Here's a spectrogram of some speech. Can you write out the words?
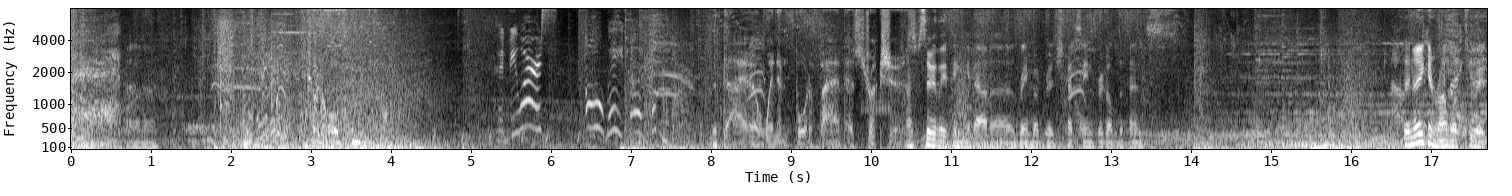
I don't know. Could be worse. Oh, wait, no, it couldn't. The Dire went and fortified their structures. I'm specifically thinking about a Rainbow Bridge cutscene for double defense. So I know you can run warp to it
